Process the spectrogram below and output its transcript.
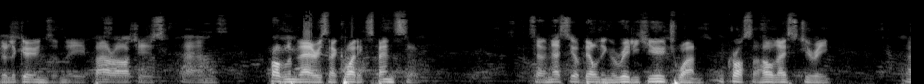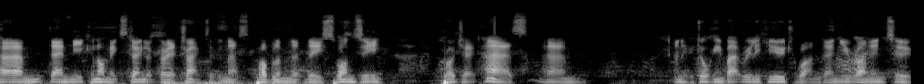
the lagoons and the barrages, um, problem there is they're quite expensive. So unless you're building a really huge one across the whole estuary, um, then the economics don't look very attractive, and that's the problem that the Swansea project has. Um, and if you're talking about really huge one, then you run into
